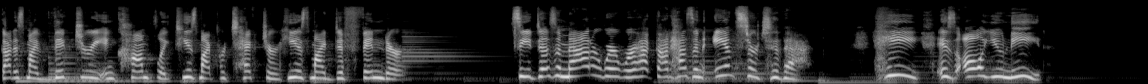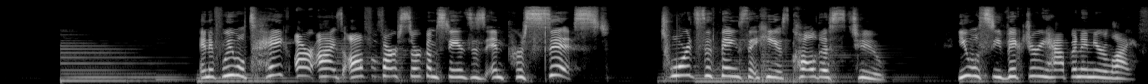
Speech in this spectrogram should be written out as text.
God is my victory in conflict. He is my protector. He is my defender. See, it doesn't matter where we're at, God has an answer to that. He is all you need. And if we will take our eyes off of our circumstances and persist towards the things that He has called us to, you will see victory happen in your life.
